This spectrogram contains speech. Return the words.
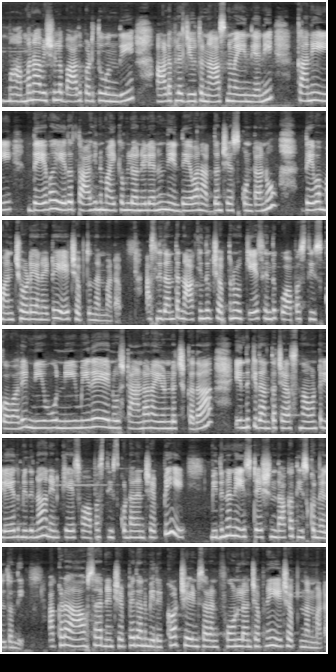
మా అమ్మ నా విషయంలో బాధపడుతూ ఉంది. ఆడపిల్ల జీవితం నాశనం అయింది అని. కానీ దేవ ఏదో తాగిన మైకంలోనే లేని నేను దేవాని అర్థం చేసుకుంటాను. దేవ మంచోడే అని అయితే చెప్తుందనమాట అసలు ఇదంతా నాకెందుకు చెప్తున్నావు? కేసు ఎందుకు వాపస్ తీసుకోవాలి? నీవు నీ మీదే నువ్వు స్టాండ్ ఆన్ అయి ఉండొచ్చు కదా. ఎందుకు ఇదంతా చేస్తున్నావు అంటే లేదు మిథున నేను కేసు వాపస్ తీసుకుంటానని చెప్పి మిథునని స్టేషన్ దాకా తీసుకుని వెళ్తుంది. అక్కడ సార్ నేను చెప్పేదాన్ని మీరు రికార్డ్ చేయండి సార్ అని ఫోన్లో అని చెప్పి ఏ చెప్తుందనమాట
